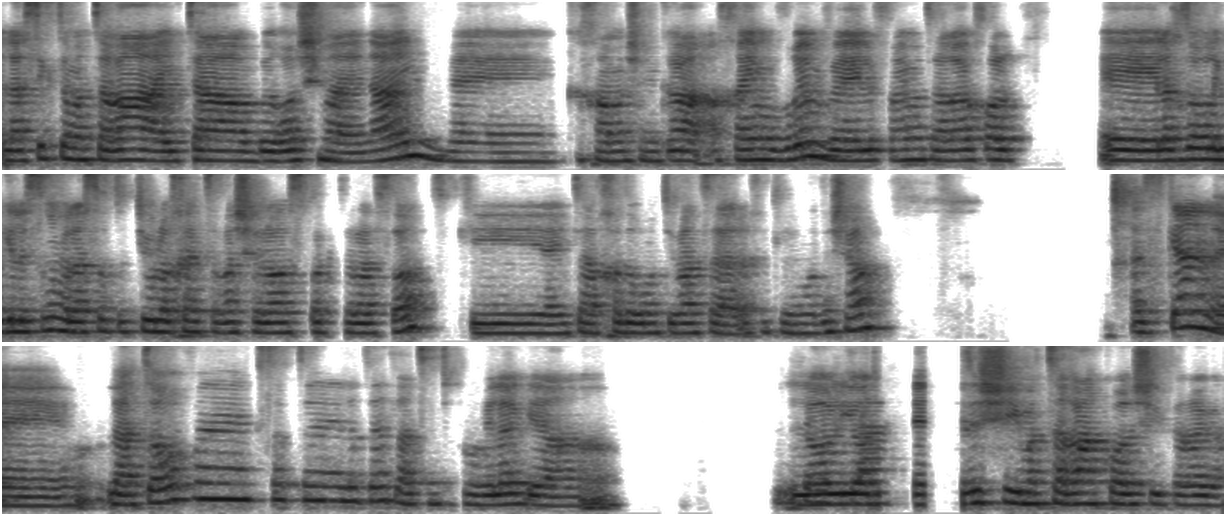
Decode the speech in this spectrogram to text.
להשיג את המטרה הייתה בראש מהעיניים, וככה מה שנקרא, החיים עוברים ולפעמים אתה לא יכול לחזור לגיל 20 ולעשות את הטיול אחרי הצבא שלא הספקת לעשות, כי היית חדר מוטיבציה ללכת ללמוד ישר. אז כן, אה, לעצור וקצת אה, לתת לעצמי את הפריבילגיה, לא להיות איזושהי מטרה כלשהי כרגע.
